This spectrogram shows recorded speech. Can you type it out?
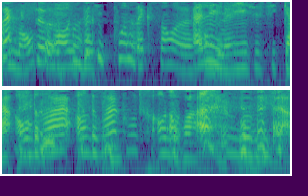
Charmante. Exactement, une petite pointe d'accent euh. Allez-y, Jessica. Endroit, endroit contre endroit. J'aime beaucoup ça.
